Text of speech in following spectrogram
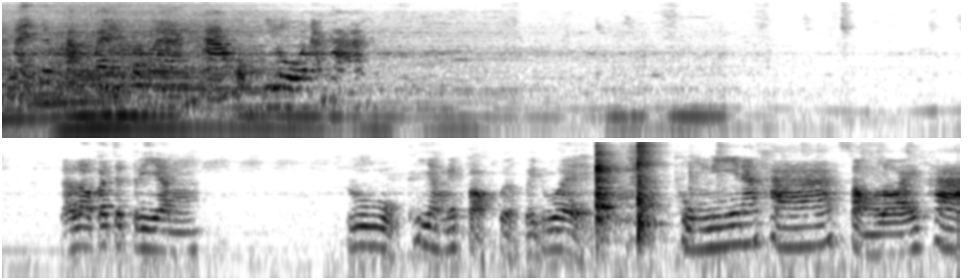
อันไหนจะสับไปประมาณ 5-6กิ โลนะคะ แล้วเราก็จะเตรียมลูกที่ยังไม่ปอกเปลือกไปด้วย ถุงนี้นะคะ200ค่ะ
